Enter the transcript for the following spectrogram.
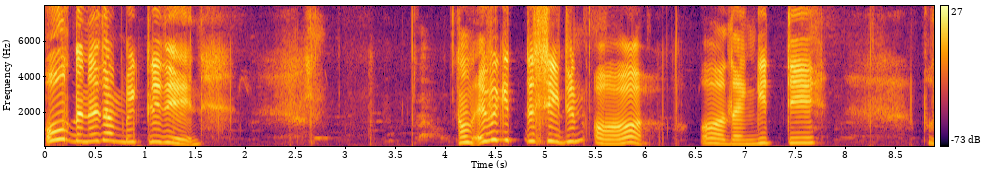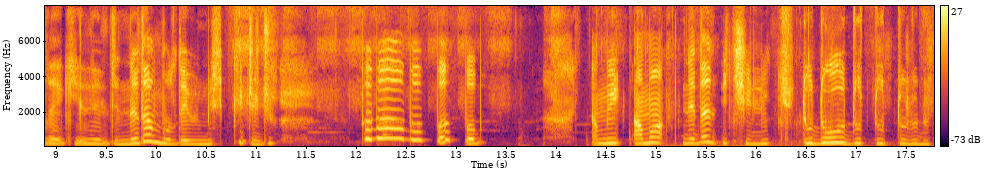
Oldu neden bekledin? Oğlum eve git deseydim. Aa. Oradan gitti. Buraya gelildi. Neden burada evimiz küçücük? Baba baba baba. Ama, ama neden içi lüks? Dudu dut dut dut dut.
